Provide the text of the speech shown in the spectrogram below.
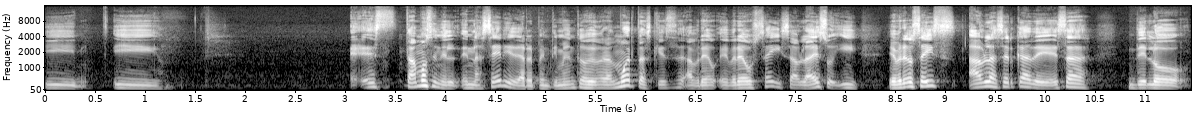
Y, estamos en, la serie de arrepentimiento de obras muertas, que es Hebreos 6, habla de eso. Y Hebreos 6 habla acerca de esa, de lo,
